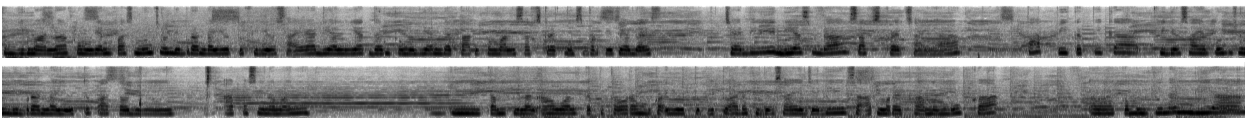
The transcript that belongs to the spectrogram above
segi mana kemudian pas muncul di beranda YouTube video saya dia lihat dan kemudian dia tarik kembali subscribe-nya. Seperti itu ya guys. Jadi dia sudah subscribe saya. Tapi ketika video saya muncul di beranda YouTube atau di apa sih namanya di tampilan awal ketika orang buka YouTube itu ada video saya. Jadi saat mereka membuka uh, kemungkinan dia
